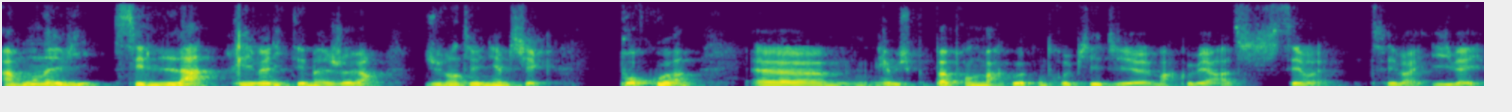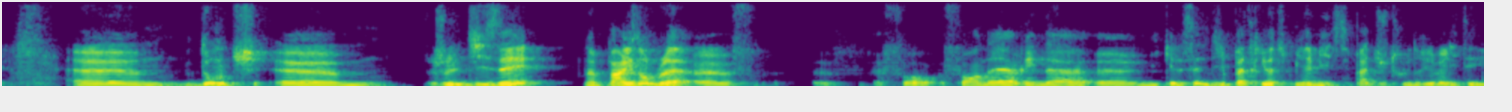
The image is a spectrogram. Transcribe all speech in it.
À mon avis, c'est la rivalité majeure du 21e siècle. Pourquoi? Euh, Je ne peux pas prendre Marco à contre-pied, dit euh, Marco Verratti. C'est vrai, c'est vrai, il veille. Euh, donc, je le disais, par exemple, For, Forner, Rina, Mikkelsen dit Patriots Miami. C'est pas du tout une rivalité.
